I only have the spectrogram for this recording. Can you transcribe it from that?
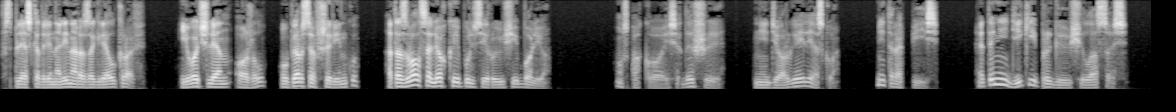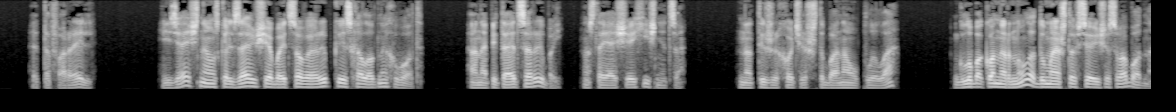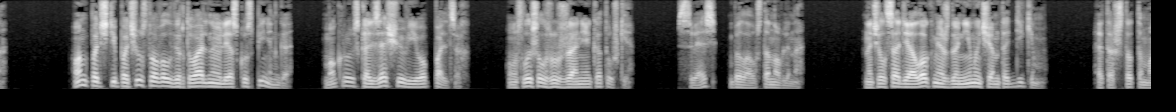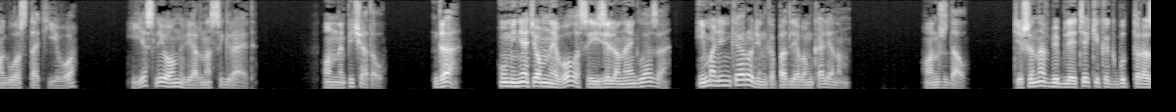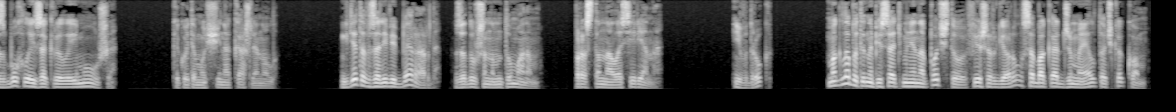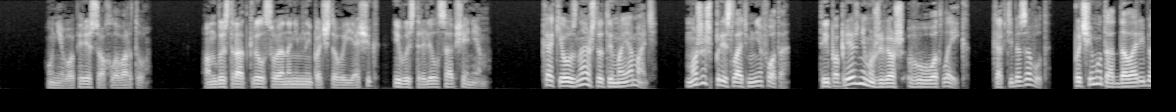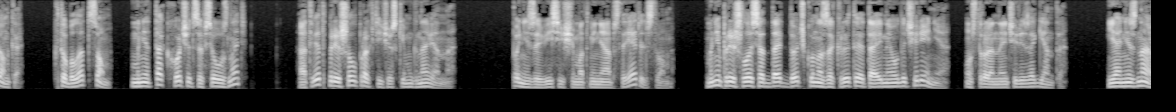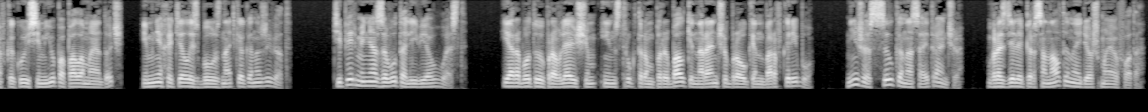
Всплеск адреналина разогрел кровь. Его член ожил, уперся в ширинку, отозвался легкой пульсирующей болью. Успокойся, дыши, не дергай леску. Не торопись. Это не дикий прыгающий лосось. Это форель. Изящная ускользающая бойцовая рыбка из холодных вод. Она питается рыбой, настоящая хищница. Но ты же хочешь, чтобы она уплыла? Глубоко нырнула, думая, что все еще свободно. Он почти почувствовал виртуальную леску спиннинга, мокрую, скользящую в его пальцах. Услышал жужжание катушки. Связь была установлена. Начался диалог между ним и чем-то диким. Это что-то могло стать его, если он верно сыграет. Он напечатал. «Да, у меня темные волосы и зеленые глаза, и маленькая родинка под левым коленом». Он ждал. Тишина в библиотеке как будто разбухла и закрыла ему уши. Какой-то мужчина кашлянул. Где-то в заливе Берард, задушенным туманом, простонала сирена. И вдруг Могла бы ты написать мне на почту fishergirl.gmail.com?» У него пересохло во рту. Он быстро открыл свой анонимный почтовый ящик и выстрелил сообщением. «Как я узнаю, что ты моя мать? Можешь прислать мне фото? Ты по-прежнему живешь в Уот-Лейк? Как тебя зовут? Почему ты отдала ребенка? Кто был отцом? Мне так хочется все узнать?» Ответ пришел практически мгновенно. По независящим от меня обстоятельствам, мне пришлось отдать дочку на закрытое тайное удочерение, устроенное через агента. Я не знаю, в какую семью попала моя дочь, и мне хотелось бы узнать, как она живет. Теперь меня зовут Оливия Уэст. Я работаю управляющим и инструктором по рыбалке на ранчо Броукен Бар в Карибу. Ниже ссылка на сайт ранчо. В разделе «Персонал» ты найдешь мое фото.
